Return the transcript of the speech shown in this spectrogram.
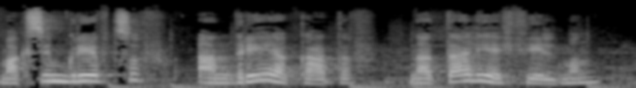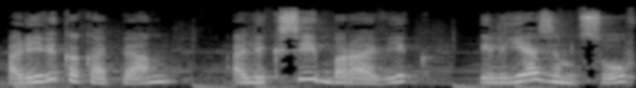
Максим Гревцев, Андрей Акатов, Наталья Фельдман, Ревика Копян, Алексей Боровик, Илья Земцов,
